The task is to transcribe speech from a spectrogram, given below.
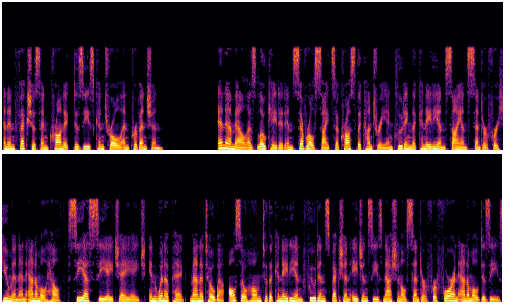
and infectious and chronic disease control and prevention. NML is located in several sites across the country including the Canadian Science Centre for Human and Animal Health in Winnipeg, Manitoba, also home to the Canadian Food Inspection Agency's National Centre for Foreign Animal Disease.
